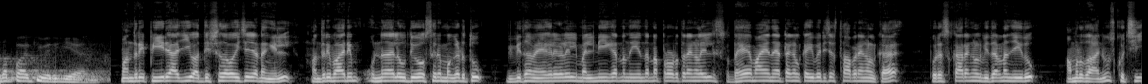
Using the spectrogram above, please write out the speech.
നടപ്പാക്കി വരികയാണ്. മന്ത്രി പി രാജീവ് അധ്യക്ഷത വഹിച്ച ചടങ്ങിൽ മന്ത്രിമാരും ഉന്നതതല ഉദ്യോഗസ്ഥരും പങ്കെടുത്തു. വിവിധ മേഖലകളിൽ മലിനീകരണ നിയന്ത്രണ പ്രവർത്തനങ്ങളിൽ ശ്രദ്ധേയമായ നേട്ടങ്ങൾ കൈവരിച്ച സ്ഥാപനങ്ങൾക്ക് പുരസ്കാരങ്ങൾ വിതരണം ചെയ്തു. അമൃത ന്യൂസ് കൊച്ചി.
